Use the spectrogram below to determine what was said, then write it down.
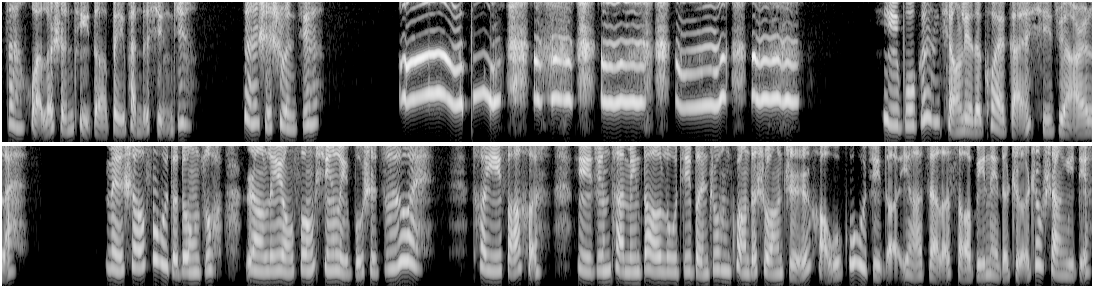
暂缓了身体的背叛的行径，但是瞬间，啊不，啊啊啊啊！一波更强烈的快感席卷而来，美少妇的动作让李永峰心里不是滋味。他一发狠，已经探明道路基本状况的双指毫无顾忌地压在了骚逼内的褶皱上一点，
